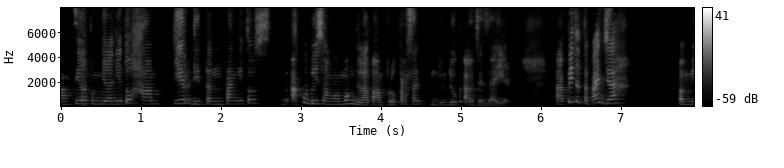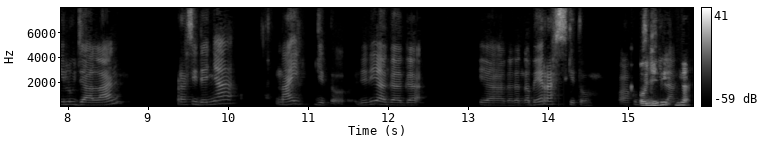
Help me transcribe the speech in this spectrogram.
hasil pemilihan itu hampir ditentang itu aku bisa ngomong 80% penduduk Aljazair. Tapi tetap aja pemilu jalan, presidennya naik gitu. Jadi agak-agak ya agak-agak beres gitu. Kalau aku Oh, jadi bilang. nggak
